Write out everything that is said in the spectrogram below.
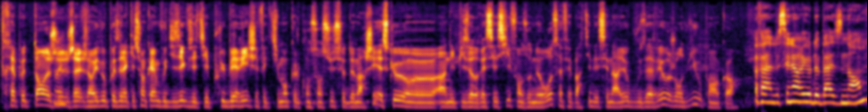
très peu de temps. J'ai envie de vous poser la question quand même. Vous disiez que vous étiez plus bearish effectivement que le consensus de marché. Est-ce que euh, un épisode récessif en zone euro, ça fait partie des scénarios que vous avez aujourd'hui ou pas encore? Enfin, le scénario de base, non,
